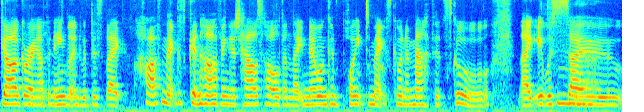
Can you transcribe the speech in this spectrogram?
girl growing up in England with this like half Mexican, half English household, and like no one can point to Mexico on a map at school. Like it was so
